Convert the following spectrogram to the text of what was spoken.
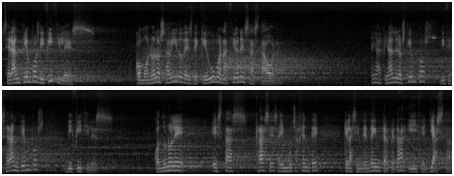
Serán tiempos difíciles, como no los ha habido desde que hubo naciones hasta ahora. ¿Eh? Al final de los tiempos, dice, serán tiempos difíciles. Cuando uno lee estas frases, hay mucha gente que las intenta interpretar y dice, ya está,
